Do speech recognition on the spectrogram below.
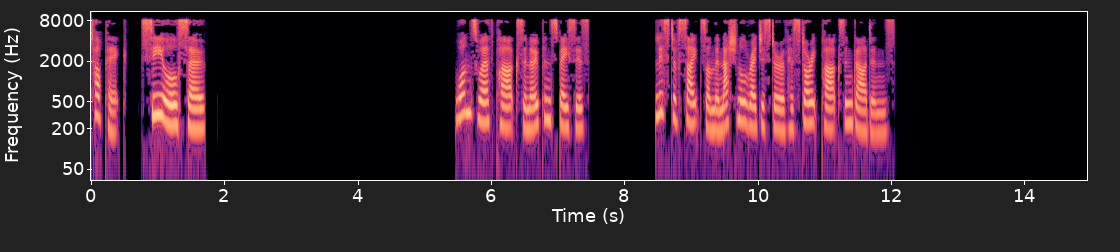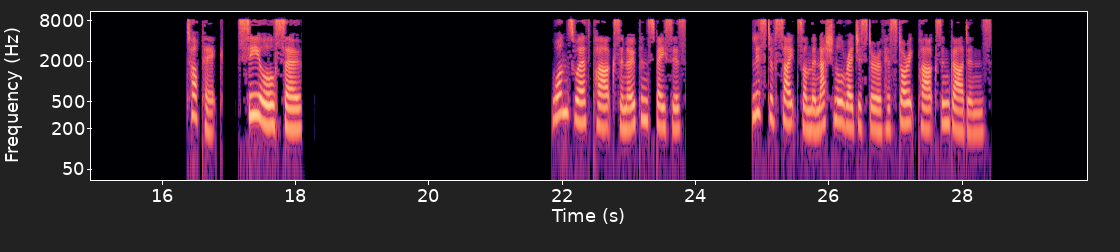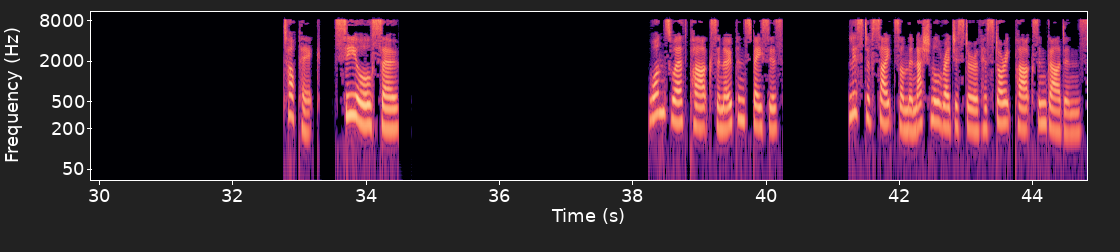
Topic. See also Wandsworth Parks and Open Spaces List of sites on the National Register of Historic Parks and Gardens Topic. See also Wandsworth Parks and Open Spaces List of sites on the National Register of Historic Parks and Gardens Topic. See also Wandsworth Parks and Open Spaces List of sites on the National Register of Historic Parks and Gardens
